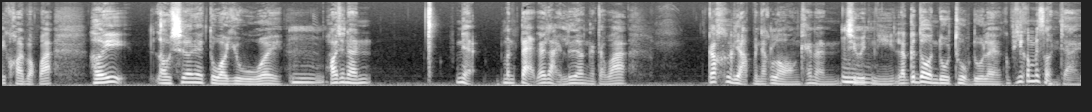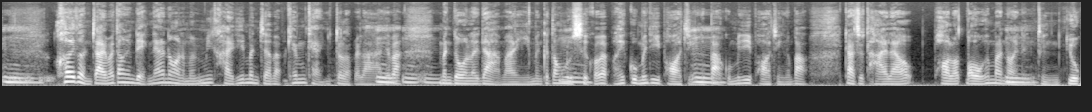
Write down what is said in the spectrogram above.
ที่คอยบอกว่า เฮ้ยเราเชื่อในตัว you เว้ยเพราะฉะนั้น เนี่ย มันแตะได้หลายเรื่องอะแต่ว่า ก็คืออยากเป็นนักร้องแค่นั้นชีวิตนี้ แล้วก็โดนดูถูกดูอะไรก็พี่ก็ไม่สนใจ เคยสนใจไหมาตอนเด็กแน่นอนมันไม่มีใครที่มันจะแบบเข้มแข็งอยู่ตลอดเวลาใช่ปะมันโดนอะไรด่ามาอย่างนี้มันก็ต้องรู้สึกว่าแบบเฮ้ยกูไม่ดีพอจริงหรือเปล่ากูไม่ดีพอจริงหรือเปล่า แต่สุดท้ายแล้ว พอเราโตขึ้นมาหน่อยหนึ่งถึงยุค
